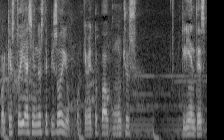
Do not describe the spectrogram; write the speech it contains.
por qué estoy haciendo este episodio? Porque me he topado con muchos clientes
